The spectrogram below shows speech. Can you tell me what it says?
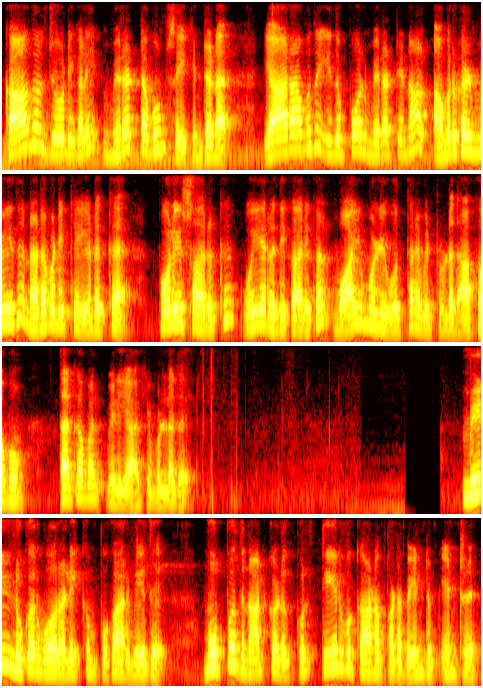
காதல் ஜோடிகளை மிரட்டவும் செய்கின்றனர். யாராவது இதுபோல் மிரட்டினால் அவர்கள் மீது நடவடிக்கை எடுக்க போலீசாருக்கு உயர் அதிகாரிகள் வாய்மொழி உத்தரவிட்டுள்ளதாகவும் தகவல் வெளியாகியுள்ளது. மின் நுகர்வோர் அளிக்கும் புகார் மீது முப்பது நாட்களுக்குள் தீர்வு காணப்பட வேண்டும் என்று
